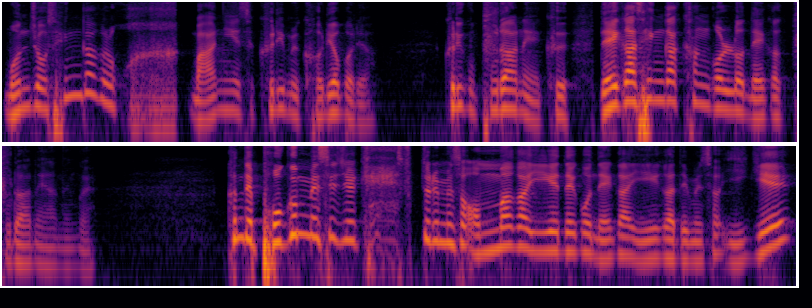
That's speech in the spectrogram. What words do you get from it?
먼저 생각을 확 많이 해서 그림을 그려버려. 그리고 불안해. 그 내가 생각한 걸로 내가 불안해하는 거야. 근데 복음 메시지를 계속 들으면서 엄마가 이해되고 내가 이해가 되면서 이게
